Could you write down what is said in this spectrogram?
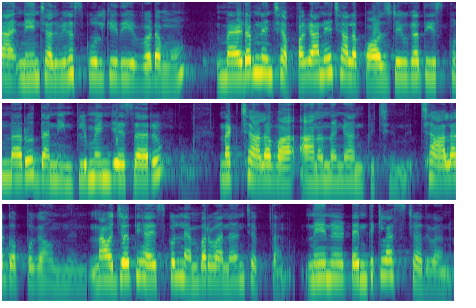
నా నేను చదివిన స్కూల్కి ఇది ఇవ్వడము. మేడం నేను చెప్పగానే చాలా పాజిటివ్గా తీసుకున్నారు దాన్ని ఇంప్లిమెంట్ చేశారు. నాకు చాలా బా ఆనందంగా అనిపించింది. చాలా గొప్పగా ఉందండి. Navajyoti high school number one అని చెప్తాను. నేను టెన్త్ క్లాస్ చదివాను.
